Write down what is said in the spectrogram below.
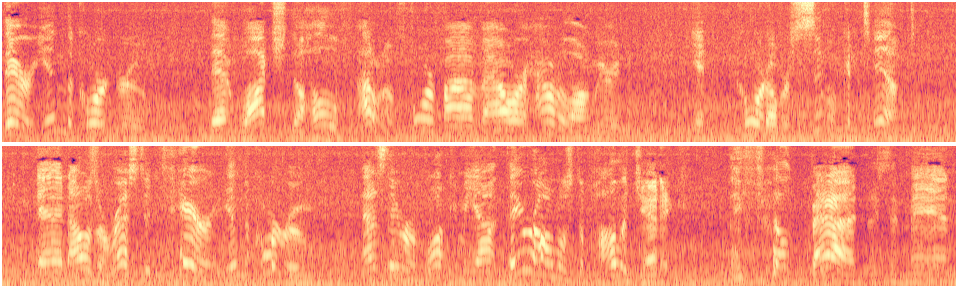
there in the courtroom that watched the whole, I don't know, four or five hour, however long we were in, in court over civil contempt. And I was arrested there in the courtroom as they were walking me out. They were almost apologetic. They felt bad. They said, Man,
